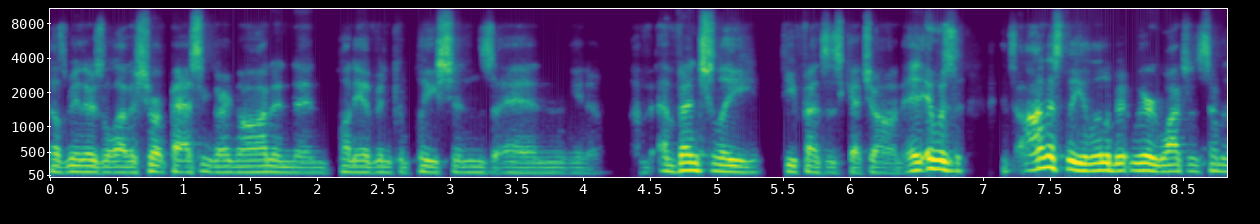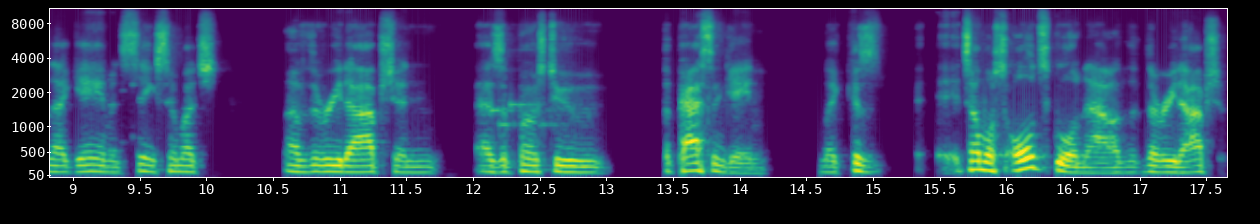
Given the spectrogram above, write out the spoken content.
tells me there's a lot of short passing going on and, then plenty of incompletions. And, you know, eventually defenses catch on. It, it was, it's honestly a little bit weird watching some of that game and seeing so much of the read option as opposed to the passing game. Like, because it's almost old school now the, the read option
